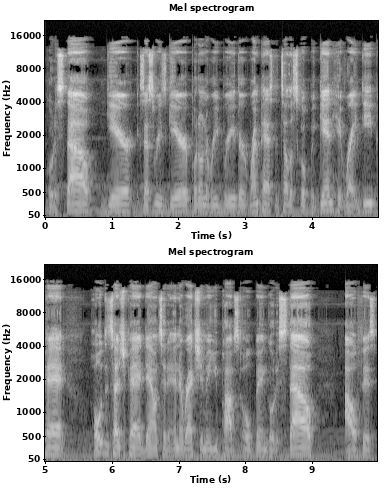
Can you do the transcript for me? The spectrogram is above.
Go to style, gear, accessories gear, put on the rebreather, run past the telescope again, hit right D-pad, Hold the touchpad down to the interaction menu pops open. Go to style, outfits,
